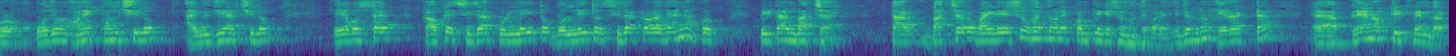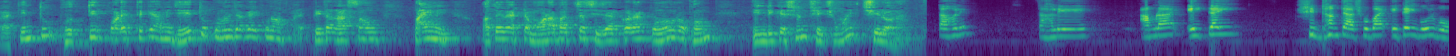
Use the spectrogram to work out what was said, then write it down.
ওর ওজন অনেক কম ছিল আইউজিআর ছিল, এই অবস্থায় কাউকে সিজার করলেই তো, বললেই তো সিজার করা যায় না প্রিটার্ম বাচ্চার। তার বাচ্চারও বাইরে এসেও হয়তো অনেক কমপ্লিকেশন হতে পারে। এজন্য এর একটা প্ল্যান অফ ট্রিটমেন্ট দরকার। কিন্তু ভর্তির পরের থেকে আমি যেহেতু কোনো জায়গায় কোনো প্রিটার হার্ট সাউন্ড পাইনি, অতএব একটা মরা বাচ্চা সিজার করার কোনো রকম ইন্ডিকেশন সেই সময় ছিল না। তাহলে তাহলে আমরা এইটাই সিদ্ধান্তে আসব বা এটাই বলব,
